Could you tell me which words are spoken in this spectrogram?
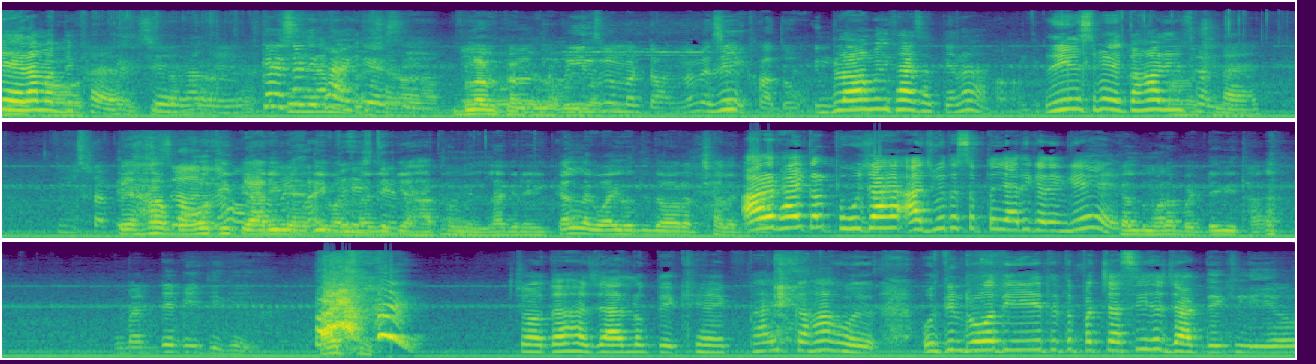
चेहरा मत दिखाया। चेहरा नहीं। कैसे दिखाएँ कैसे? ब्लर कर देना रील्स में मत डालना वैसे दिखा दो। ब्लॉग में दिखा सकते हैं ना। रील्स में कहाँ रील्स बनना है? तो यहाँ बहुत ही प्यारी मेहंदी वंदना जी के हाथों में लग रही। कल लगवाई होती तो और अच्छा लगता। अरे भाई कल पूजा है आज भी तो सब तैयारी करेंगे। कल तुम्हारा बर्थडे भी था। बर्थडे बीत ही गई। चौदह हज़ार लोग देखे हैं। भाई कहाँ हो? उस दिन रो दिए थे तो पचासी हज़ार देख लिए हो।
